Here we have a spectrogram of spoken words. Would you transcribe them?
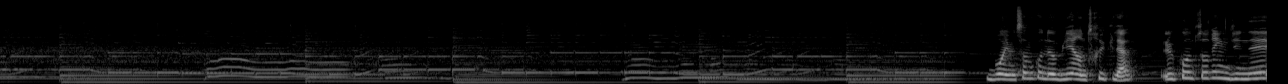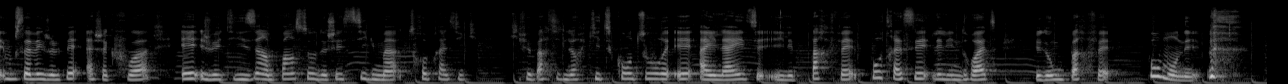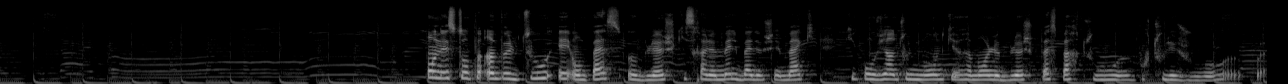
Bon, il me semble qu'on a oublié un truc là. Le contouring du nez, vous savez que je le fais à chaque fois, et je vais utiliser un pinceau de chez Sigma, trop pratique, qui fait partie de leur kit contour et highlight. Il est parfait pour tracer les lignes droites, et donc parfait mon nez. on estompe un peu le tout et on passe au blush qui sera le Melba de chez MAC qui convient à tout le monde, qui est vraiment le blush passe-partout euh, pour tous les jours. Euh,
